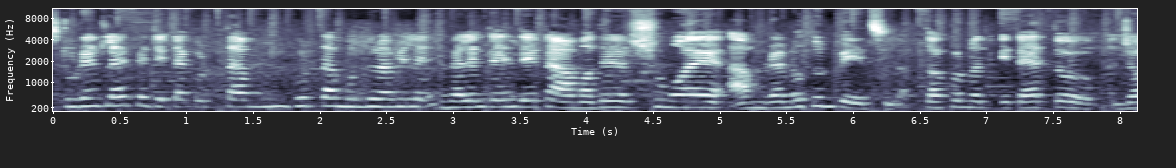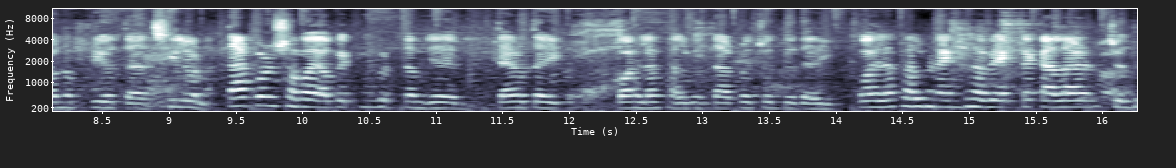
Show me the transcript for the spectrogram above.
স্টুডেন্ট লাইফে যেটা করতাম ঘুরতাম বন্ধুরা মিলে। ভ্যালেন্টাইন ডেটা আমাদের সময় আমরা নতুন পেয়েছিলাম। তখন এটা এত জনপ্রিয়তা ছিল না। তারপর সবাই অপেক্ষা করতাম যে তেরো তারিখ পয়লা ফাল্গুন তারপর চোদ্দ তারিখ। পয়লা ফাল্গুন একভাবে একটা কালার চোদ্দ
